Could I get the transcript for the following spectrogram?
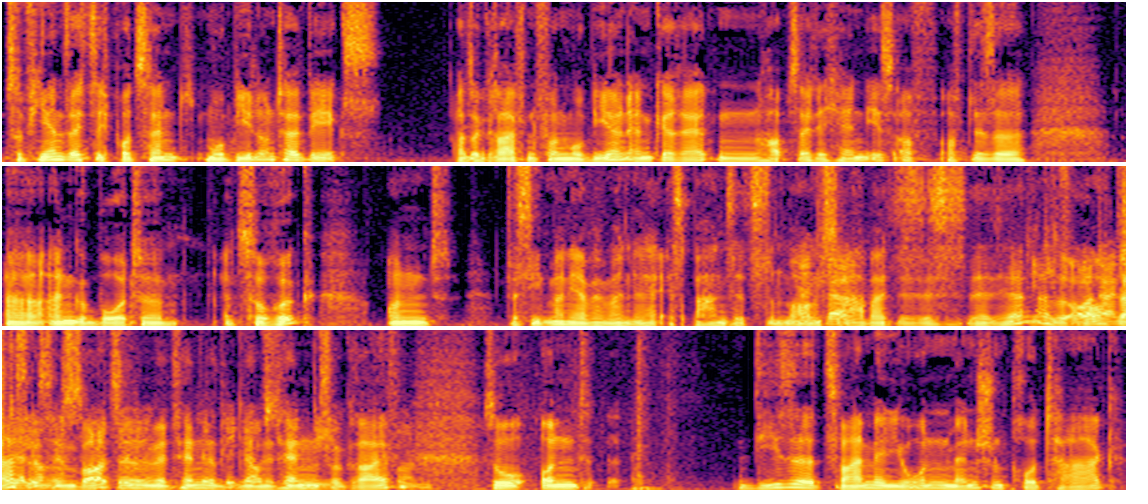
zu 64 Prozent mobil unterwegs, also greifen von mobilen Endgeräten, hauptsächlich Handys, auf, auf diese äh, Angebote zurück. Und das sieht man ja, wenn man in der S-Bahn sitzt und morgens ja, zur Arbeit. Das ist, äh, ja, die, also die auch das ist im Wortsinn mit, Hände, mit Händen zu greifen. So, und diese zwei Millionen Menschen pro Tag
